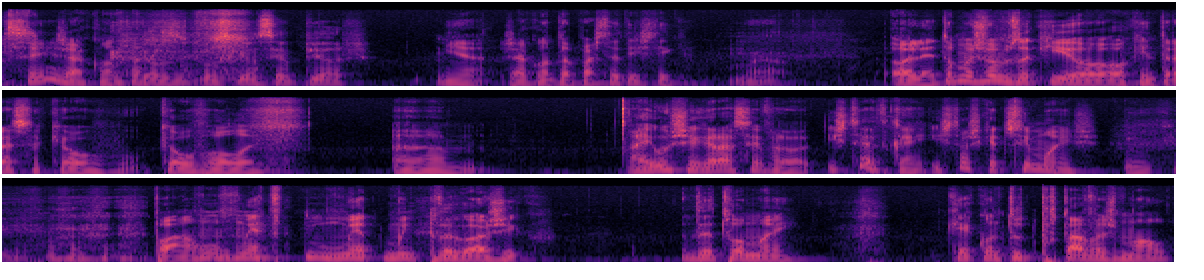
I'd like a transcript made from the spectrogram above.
Sim, já conta. eles conseguiam ser piores. Yeah, já conta para a estatística. Não. Olha, então mas vamos aqui ao, ao que interessa, que é o, que é o vôlei. Um, ah, eu achei graça, é verdade. Isto é de quem? Isto acho que é de Simões. Ok. Pá, um método, um método muito pedagógico da tua mãe, que é quando tu te portavas mal,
